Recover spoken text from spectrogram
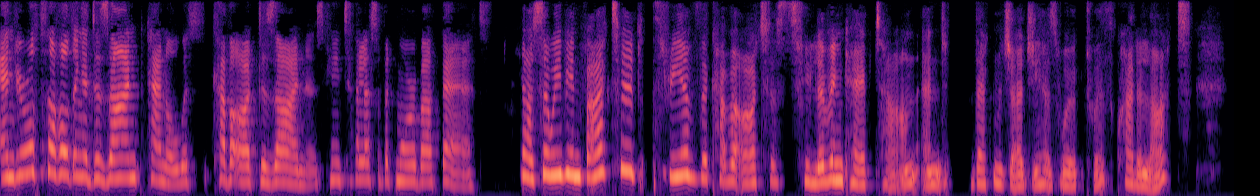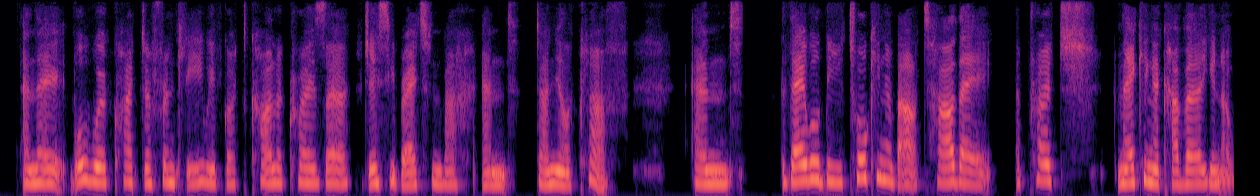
And you're also holding a design panel with cover art designers. Can you tell us a bit more about that? Yeah, so we've invited three of the cover artists who live in Cape Town and that Modjaji has worked with quite a lot and they all work quite differently. We've got Carla Kreuzer, Jesse Breytenbach, and Danielle Clough. And they will be talking about how they approach making a cover, you know,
